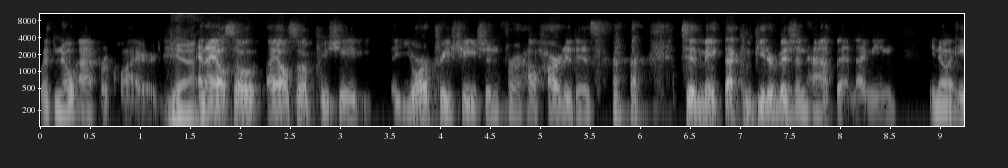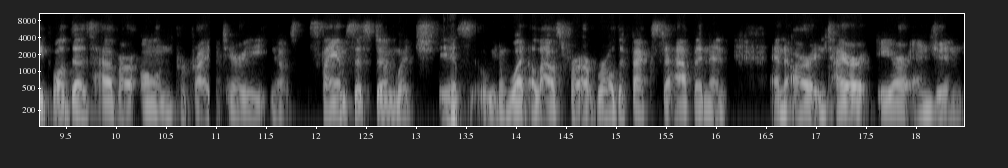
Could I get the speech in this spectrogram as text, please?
with no app required yeah and i also i also appreciate your appreciation for how hard it is to make that computer vision happen i mean you know, Eighthwall does have our own proprietary, you know, SLAM system, which is yep. you know what allows for our world effects to happen, and and our entire AR engine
